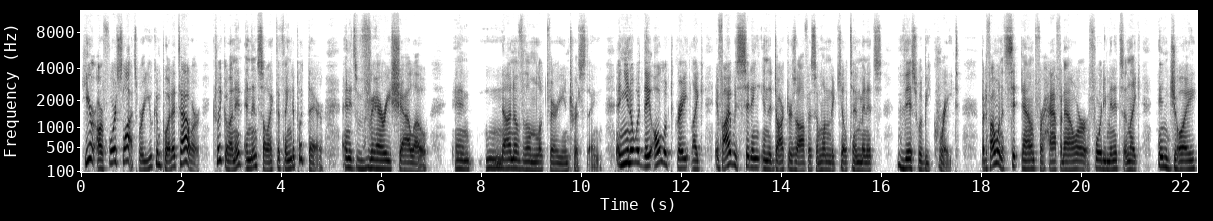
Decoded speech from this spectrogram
here are four slots where you can put a tower. Click on it and then select the thing to put there. And it's very shallow. And none of them looked very interesting. And you know what? They all looked great. Like, if I was sitting in the doctor's office and wanted to kill 10 minutes, this would be great. But if I want to sit down for half an hour or 40 minutes and, like, enjoy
